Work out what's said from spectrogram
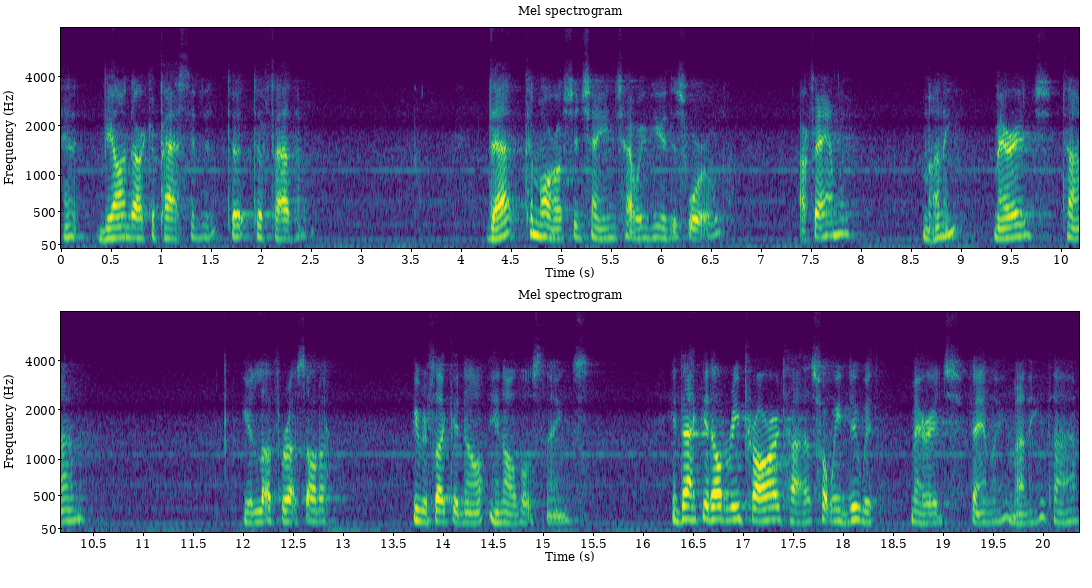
and beyond our capacity to, to, to fathom. That tomorrow should change how we view this world. Our family, money, marriage, time. Your love for us ought to be reflected in all, in all those things. In fact, it ought to reprioritize what we do with marriage, family, money, time.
